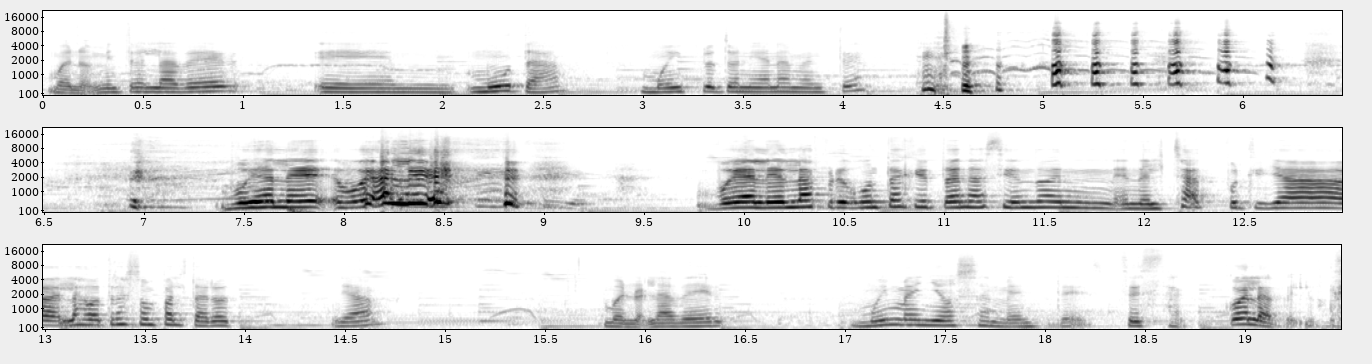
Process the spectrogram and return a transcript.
Bueno, mientras la ver eh, muta muy plutonianamente. voy a leer, voy a leer, voy a leer las preguntas que están haciendo en, en el chat porque ya las otras son para el tarot, ¿ya? Bueno, la ver muy mañosamente se sacó la peluca.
